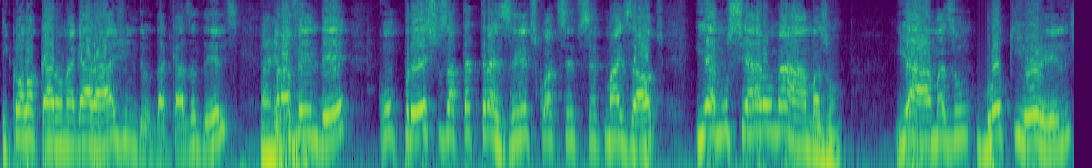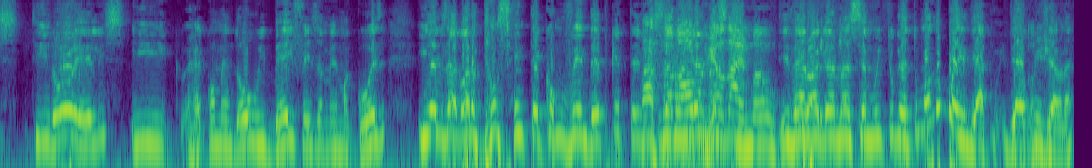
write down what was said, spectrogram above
e colocaram na garagem do, da casa deles para vender com preços até 300, 400% mais altos e anunciaram na Amazon. E a Amazon bloqueou eles, tirou eles e recomendou o eBay fez a mesma coisa. E eles agora estão sem ter como vender porque teve, Passando tiveram, álcool gel nas mãos. tiveram uma ganância muito grande. Tomando banho de, de álcool em gel, né?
